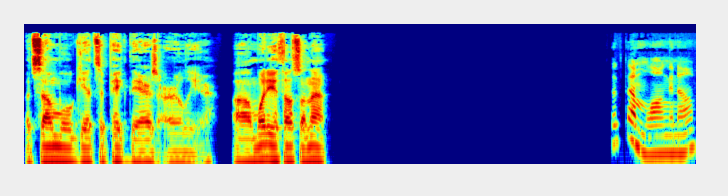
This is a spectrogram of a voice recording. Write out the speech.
but some will get to pick theirs earlier. Um, what are your thoughts on that? Took them long enough.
